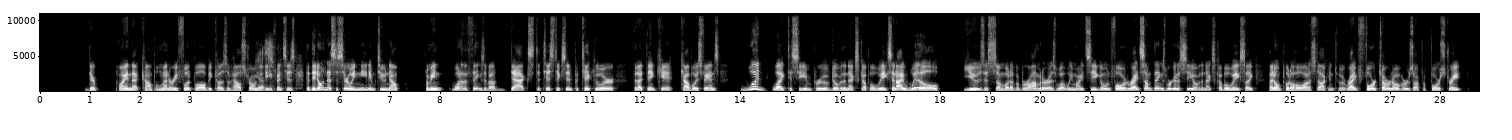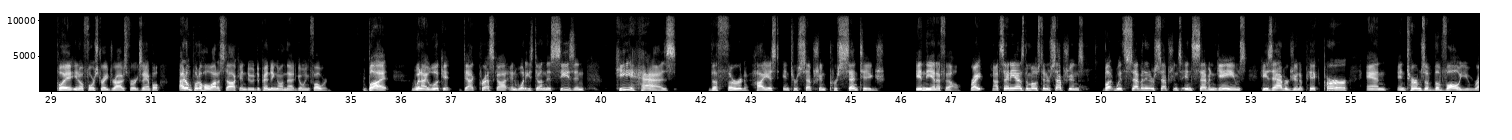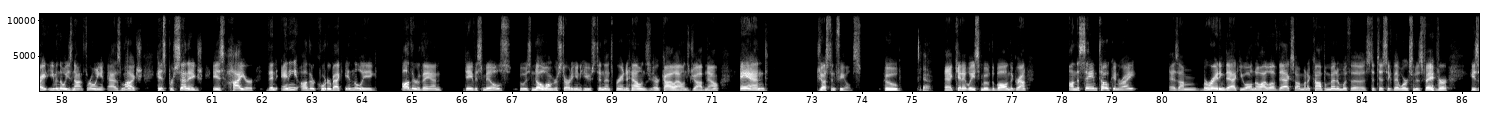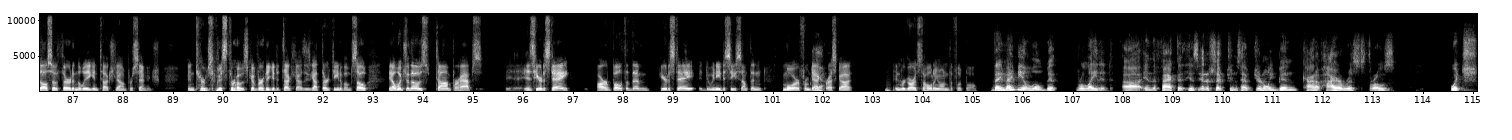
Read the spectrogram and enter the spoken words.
they're playing that complementary football because of how strong yes. the defense is that they don't necessarily need him to. Now, I mean, one of the things about Dak's statistics in particular that I think Cowboys fans would like to see improved over the next couple of weeks, and I will use as somewhat of a barometer as what we might see going forward, right? Some things we're going to see over the next couple of weeks, like I don't put a whole lot of stock into it, right? Four turnovers off of four straight play, you know, four straight drives, for example. I don't put a whole lot of stock into depending on that going forward. But when I look at Dak Prescott and what he's done this season, he has the third highest interception percentage in the NFL right? Not saying he has the most interceptions, but with seven interceptions in seven games, he's averaging a pick per. And in terms of the volume, right? Even though he's not throwing it as much, his percentage is higher than any other quarterback in the league other than Davis Mills, who is no longer starting in Houston. That's Brandon Allen's or Kyle Allen's job now, and Justin Fields, who yeah uh, can at least move the ball on the ground. On the same token, right? As I'm berating Dak, you all know I love Dak, so I'm going to compliment him with a statistic that works in his favor. He's also third in the league in touchdown percentage in terms of his throws converting into touchdowns. He's got 13 of them. So, you know, which of those, Tom, perhaps is here to stay? Are both of them here to stay? Do we need to see something more from Dak yeah. Prescott in regards to holding on to the football? They may be a little bit related uh, in the fact that his interceptions have generally been kind of higher risk throws, which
